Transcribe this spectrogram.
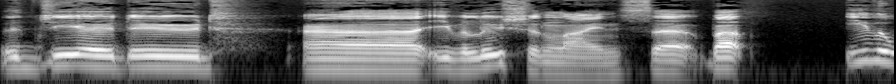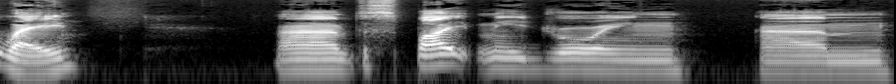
the Geodude uh, evolution line. So, but either way, um, despite me drawing um,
